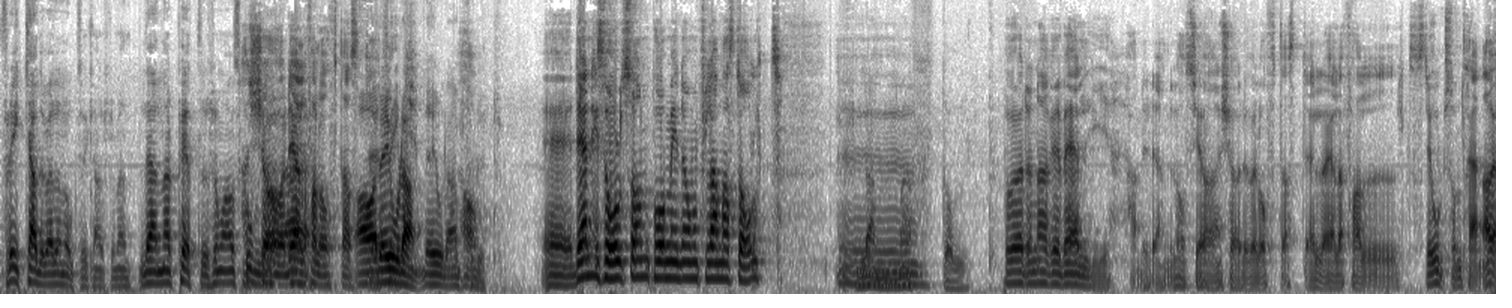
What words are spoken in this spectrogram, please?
Frick hade väl den också kanske, men Lennart Pettersson var Han körde i alla fall oftast. Ja, det gjorde han. Det gjorde han absolut. Ja. Eh, Dennis Olsson påminner om Flamma Stolt. Flamma Stolt. Bröderna Revelj hade den. Lars-Göran körde väl oftast, eller i alla fall stod som tränare.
